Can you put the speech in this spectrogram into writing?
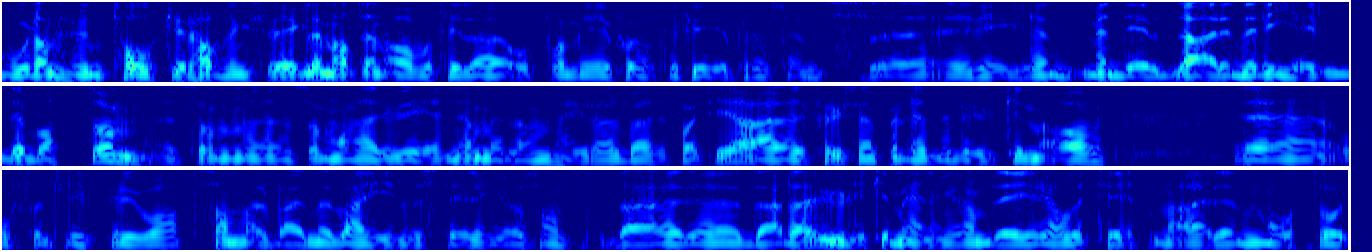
hvordan hun tolker handlingsregelen, at den av og til er opp og ned i forhold til 4 %-regelen. Men det det er en reell debatt om, som, som man er uenig om mellom Høyre og Arbeiderpartiet, er f.eks. denne bruken av eh, offentlig-privat samarbeid med veiinvesteringer og sånt. Der, eh, der det er ulike meninger om det i realiteten er en måte å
